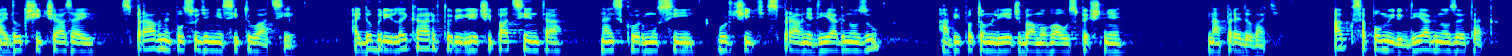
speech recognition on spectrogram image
aj dlhší čas, aj správne posúdenie situácie. Aj dobrý lekár, ktorý lieči pacienta, najskôr musí určiť správne diagnozu, aby potom liečba mohla úspešne napredovať. Ak sa pomýli v diagnoze, tak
